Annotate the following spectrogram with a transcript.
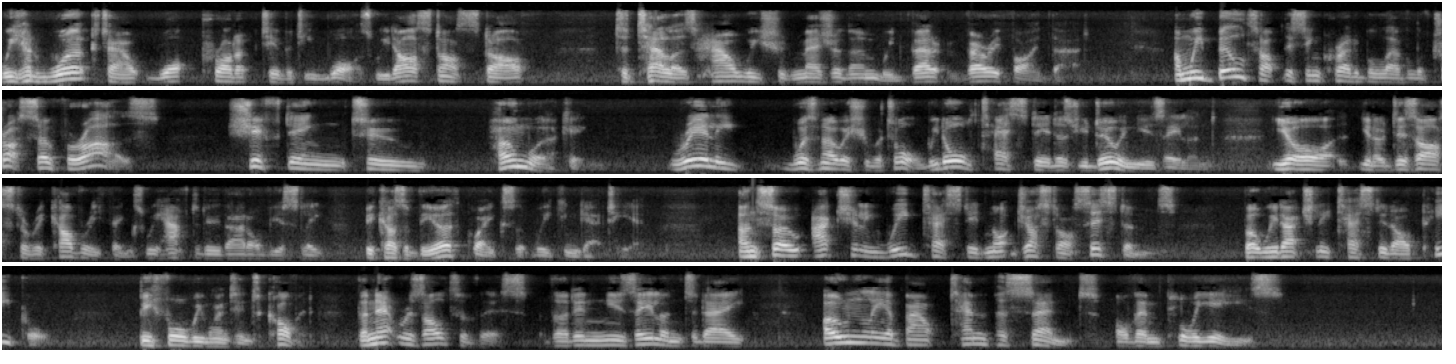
we had worked out what productivity was. We'd asked our staff to tell us how we should measure them. We'd ver- verified that. And we built up this incredible level of trust. So for us, shifting to home working really was no issue at all. We'd all tested, as you do in New Zealand, your you know disaster recovery things. We have to do that obviously because of the earthquakes that we can get here. And so actually we'd tested not just our systems, but we'd actually tested our people before we went into COVID. The net result of this, that in New Zealand today, only about 10% of employees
